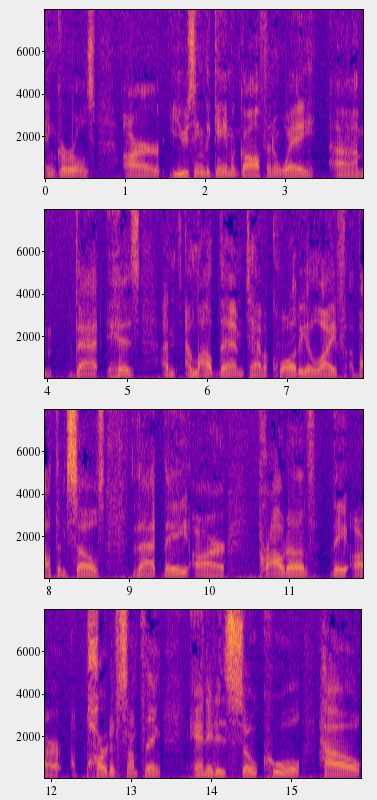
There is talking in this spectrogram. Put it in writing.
and girls are using the game of golf in a way um, that has allowed them to have a quality of life about themselves that they are proud of, they are a part of something, and it is so cool how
